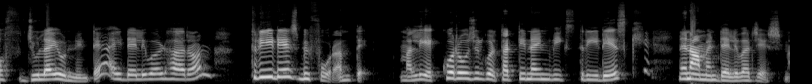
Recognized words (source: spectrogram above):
of July ఉండింటే I delivered her on three days before అంతే. మళ్ళీ ఎక్కువ రోజులు కూడా థర్టీ నైన్ వీక్స్ త్రీ డేస్కి నేను ఆమెను డెలివర్ చేసిన.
